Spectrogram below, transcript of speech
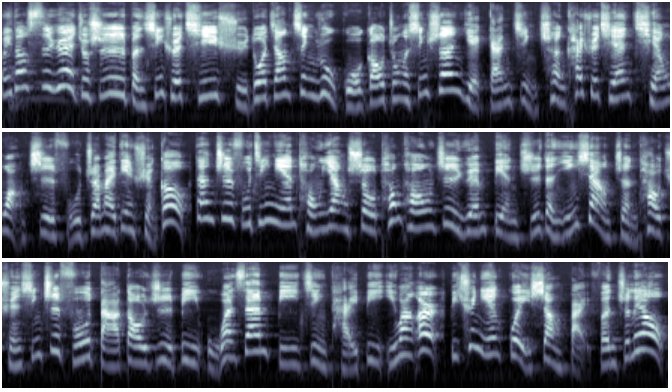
每到四月就是日本新学期，许多将进入国高中的新生也赶紧趁开学前前往制服专卖店选购。但制服今年同样受通膨、日元贬值等影响，整套全新制服达到日币五万三，逼近台币一万二，比去年贵上百分之六。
